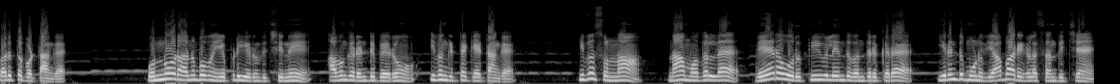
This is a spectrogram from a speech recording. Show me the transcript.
வருத்தப்பட்டாங்க. உன்னோட அனுபவம் எப்படி இருந்துச்சுன்னு அவங்க ரெண்டு பேரும் இவங்கிட்ட கேட்டாங்க. இவன் சொன்னான் நான் முதல்ல வேற ஒரு தீவுலேருந்து வந்திருக்கிற இரண்டு மூணு வியாபாரிகளை சந்திச்சேன்.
